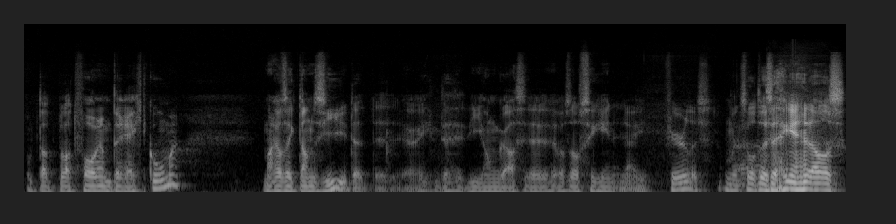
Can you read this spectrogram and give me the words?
op dat platform terechtkomen. Maar als ik dan zie, dat, die jonge gasten, alsof ze geen... Ja, fearless, om het zo te zeggen. Dat was,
